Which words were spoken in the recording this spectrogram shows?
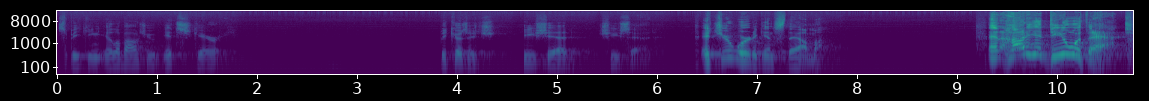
speaking ill about you, it's scary. Because it's he said, she said. It's your word against them. And how do you deal with that?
